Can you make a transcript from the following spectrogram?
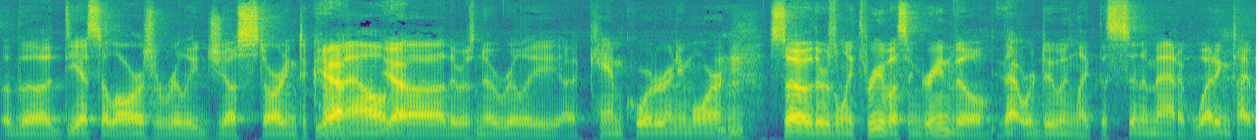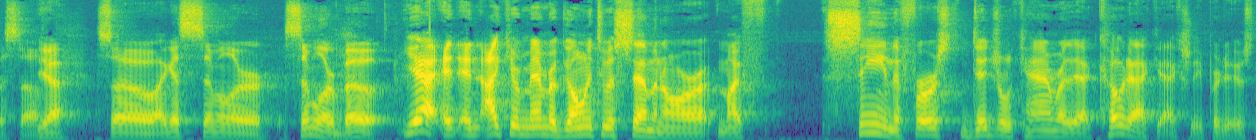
the DSLRs were really just starting to come Yeah, out. yeah. Mm-hmm. Uh, there was no really a camcorder anymore. So there was only three of us in Greenville that were doing like the cinematic wedding type of stuff. Yeah. So I guess similar similar boat. Yeah, and, and I can remember going to a seminar, my f- seeing the first digital camera that Kodak actually produced,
